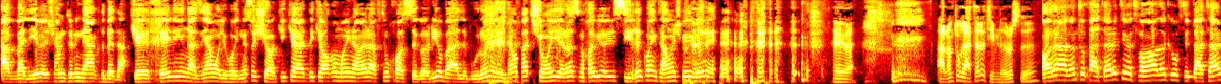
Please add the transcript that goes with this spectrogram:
اولیه بهش همینطوری نقد بدن. که خیلی این قضیه هم اولی هوینس رو شاکی کرده که آقا ما این همه رفتیم خواستگاری و بله بورون اینا. بعد شما یه راست می‌خوای بیای سیغه کنین تمامش کنین بره. الان تو قطر تیم درسته؟ آره الان تو قطر تیم. اتفاقا حالا که گفتی قطر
